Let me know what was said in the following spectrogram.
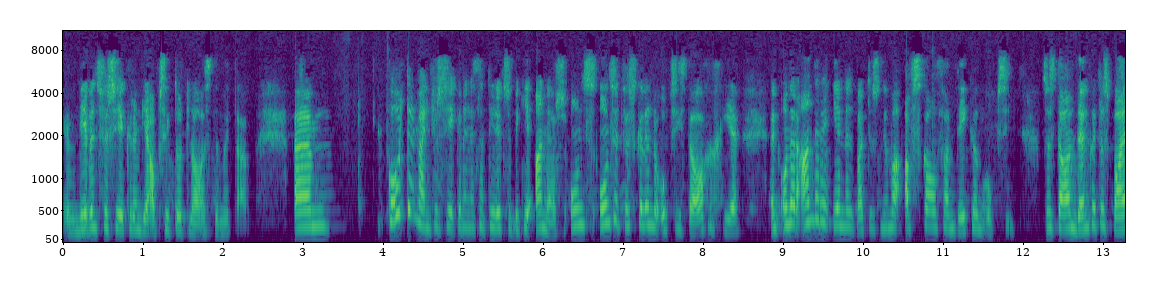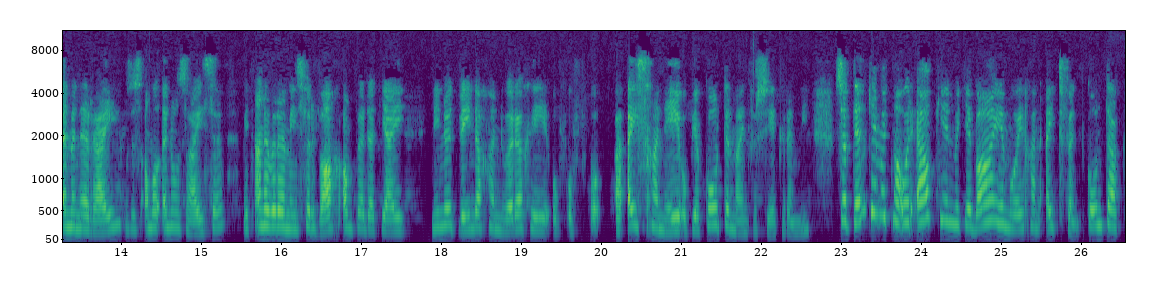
lewensversekering jy absoluut tot laaste moet hou. Ehm um, Korttermynversekering is natuurlik so 'n bietjie anders. Ons ons het verskillende opsies daar gegee en onder andere een wat ons noem 'n afskaal van dekking opsie. Soos daaraan dink het ons baie minder ry, ons is almal in ons huise. Met ander woorde, mense verwag amper dat jy nie noodwendig gaan nodig hê of of 'n eis gaan hê op jou korttermynversekering nie. So ek dink jy moet maar oor elkeen moet jy baie mooi gaan uitvind. Kontak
